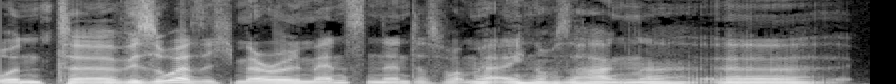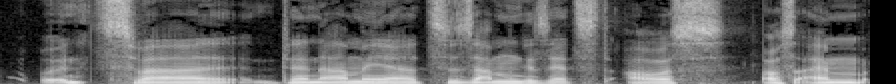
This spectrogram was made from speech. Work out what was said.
Und äh, wieso er sich Marilyn Manson nennt, das wollten wir eigentlich noch sagen, ne? Äh, und zwar der Name ja zusammengesetzt aus aus einem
